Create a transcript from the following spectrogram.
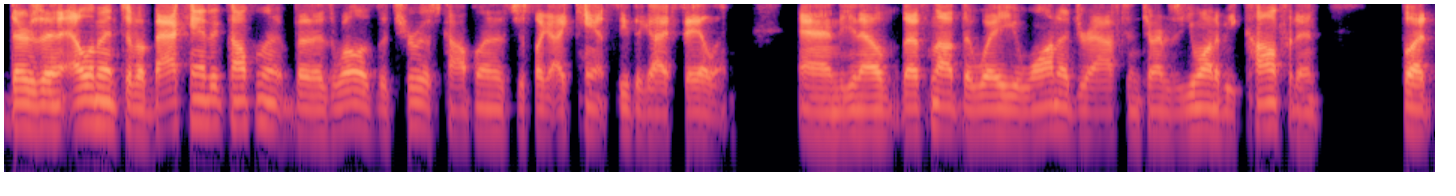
there's an element of a backhanded compliment, but as well as the truest compliment, it's just like I can't see the guy failing. And you know that's not the way you want to draft in terms of you want to be confident, but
